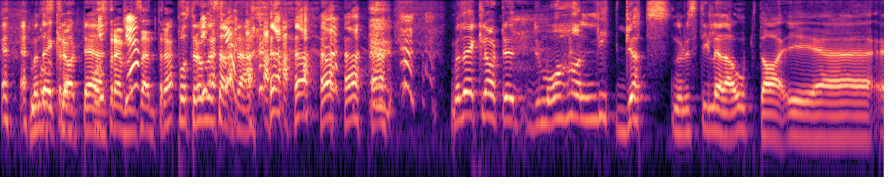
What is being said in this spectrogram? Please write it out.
Men det er klart det, På strømmesenteret? På strømmesenteret. Men det er klart, du må ha litt guts når du stiller deg opp da i, eh,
